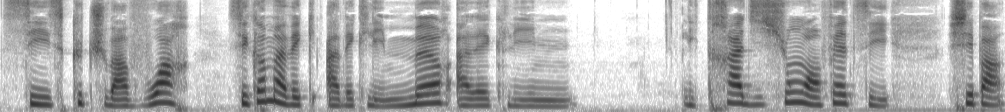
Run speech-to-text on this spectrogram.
c'est ce que tu vas voir. C'est comme avec, avec les mœurs, avec les, les traditions, en fait, c'est, je sais pas,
